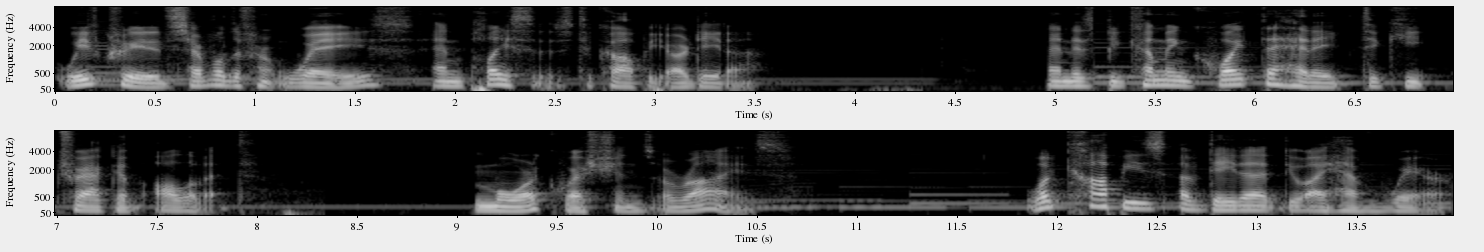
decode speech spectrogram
We've created several different ways and places to copy our data. And it's becoming quite the headache to keep track of all of it. More questions arise. What copies of data do I have where?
